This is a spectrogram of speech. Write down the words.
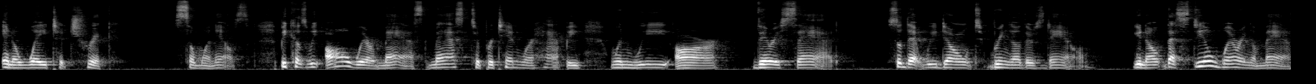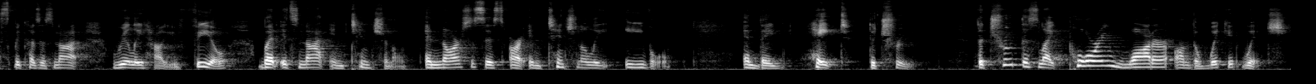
in a way to trick someone else. Because we all wear masks, masks to pretend we're happy when we are very sad, so that we don't bring others down. You know, that's still wearing a mask because it's not really how you feel, but it's not intentional. And narcissists are intentionally evil and they hate the truth. The truth is like pouring water on the wicked witch.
